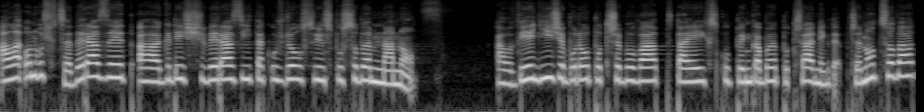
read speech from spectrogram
ale on už chce vyrazit a když vyrazí, tak už jdou svým způsobem na noc. A vědí, že budou potřebovat, ta jejich skupinka bude potřebovat někde přenocovat,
